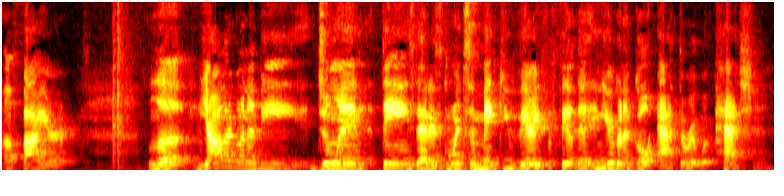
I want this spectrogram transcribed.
of Fire. Look y'all are going to be doing things that is going to make you very fulfilled that and you're going to go after it with passion.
